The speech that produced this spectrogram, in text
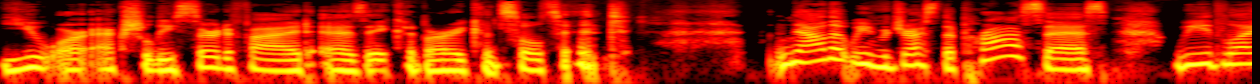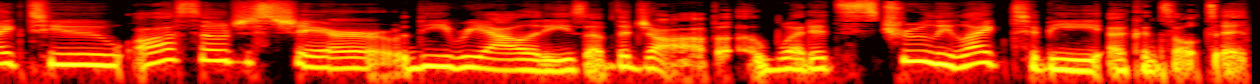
you are actually certified as a KonMari consultant now that we've addressed the process, we'd like to also just share the realities of the job, what it's truly like to be a consultant.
